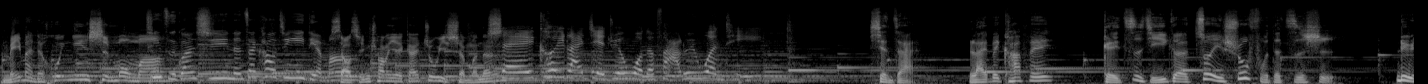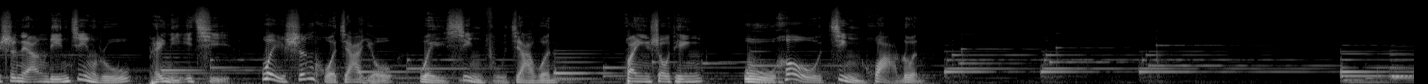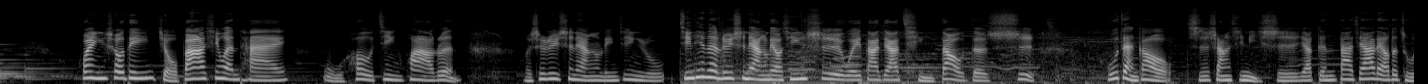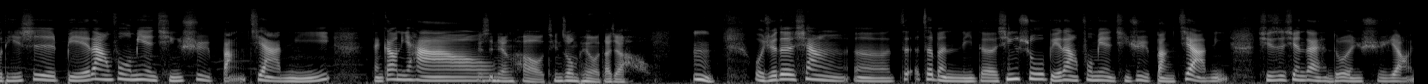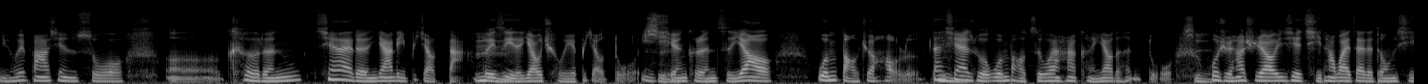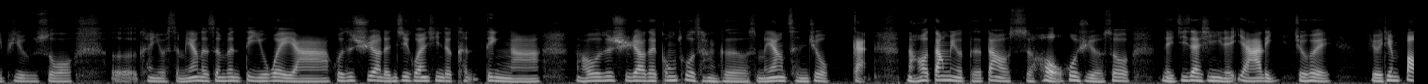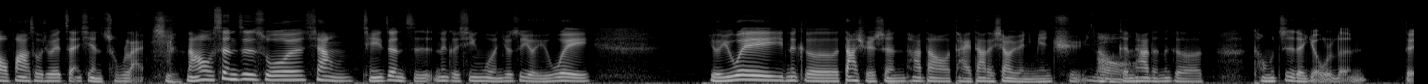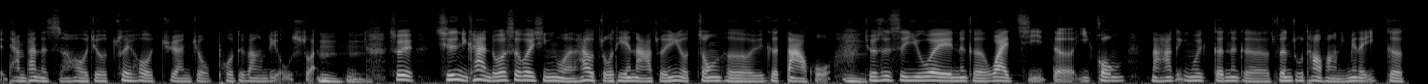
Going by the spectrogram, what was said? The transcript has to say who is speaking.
Speaker 1: 美满的婚姻是梦吗？
Speaker 2: 亲子关系能再靠近一点吗？
Speaker 3: 小型创业该注意什么呢？
Speaker 4: 谁可以来解决我的法律问题？
Speaker 5: 现在，来杯咖啡，给自己一个最舒服的姿势。律师娘林静茹陪你一起为生活加油，为幸福加温。欢迎收听午后进化论。
Speaker 6: 欢迎收听九八新闻台午后进化论，我是律师娘林静茹。今天的律师娘聊心事为大家请到的是胡展告智商心理师，要跟大家聊的主题是别让负面情绪绑架你。展告你好，
Speaker 7: 律师娘好，听众朋友大家好。
Speaker 6: 嗯，我觉得像呃这这本你的新书《别让负面情绪绑架你》，其实现在很多人需要。你会发现说，呃，可能现在的人压力比较大，对自己的要求也比较多。以前可能只要温饱就好了，但现在除了温饱之外，他可能要的很多。或许他需要一些其他外在的东西，譬如说，呃，可能有什么样的身份地位啊，或是需要人际关系的肯定啊，然后是需要在工作场合有什么样成就感，然后当没有得到的时候，或许有时候累积在心里的压力，就会有一天爆发的时候就会展现出来。
Speaker 7: 是，
Speaker 6: 然后甚至说，像前一阵子那个新闻，就是有一位。有一位那个大学生，他到台大的校园里面去，然后跟他的那个同志的友人对谈判的时候，就最后居然就泼对方硫酸。嗯嗯，所以其实你看很多社会新闻，还有昨天啊，昨天有综合有一个大火，就是是一位那个外籍的义工，那他因为跟那个分租套房里面的一个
